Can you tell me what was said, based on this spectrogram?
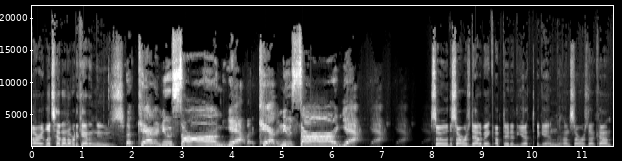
All right, let's head on over to Canon News. The Canon News song, yeah. The Canon News song, yeah. So the Star Wars databank updated yet again on StarWars.com,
